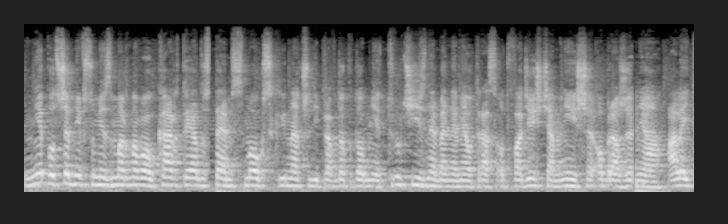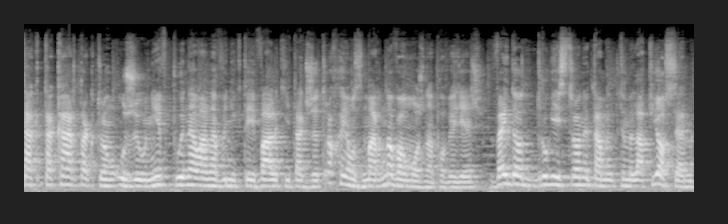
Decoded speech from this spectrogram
Niepotrzebnie w sumie zmarnował kartę, ja dostałem smoke screena, czyli prawdopodobnie truciznę, będę miał teraz o 20 mniejsze obrażenia, ale i tak ta karta, którą użył nie wpłynęła na wynik tej walki, także trochę ją zmarnował można powiedzieć. Wejdę od drugiej strony tam tym Latiosem,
